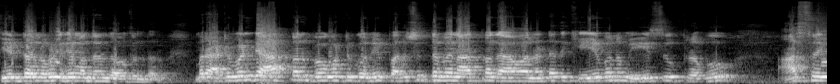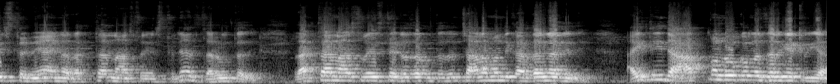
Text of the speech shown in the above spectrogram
తీర్థంలో కూడా ఇదే మంత్రం చదువుతుంటారు. మరి అటువంటి ఆత్మను పోగొట్టుకొని పరిశుద్ధమైన ఆత్మ కావాలంటే అది కేవలం యేసు ప్రభు ఆశ్రయిస్తేనే ఆయన రక్తాన్ని ఆశ్రయిస్తేనే అది జరుగుతుంది. రక్తాన్ని ఆశ్రయిస్తే ఎట్లా జరుగుతుంది చాలామందికి అర్థం కాదు ఇది అయితే ఇది ఆత్మలోకంలో జరిగే క్రియ.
